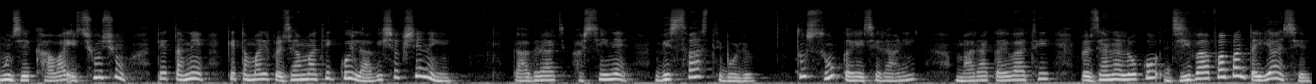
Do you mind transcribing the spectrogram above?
હું જે ખાવા ઈચ્છું છું તે તને કે તમારી પ્રજામાંથી કોઈ લાવી શકશે નહીં. કાગરાજ હસીને વિશ્વાસથી બોલ્યો, તું શું કહે છે રાણી? મારા કહેવાથી પ્રજાના લોકો જીવ આપવા પણ તૈયાર છે.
